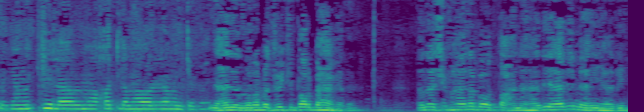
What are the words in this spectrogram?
رجمت لها ما قتل ما ورى من جبل يعني ضربت بك ضربة هكذا. أنا أشوفها أنا بوطعنها هذه هذه ما هي هذه؟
